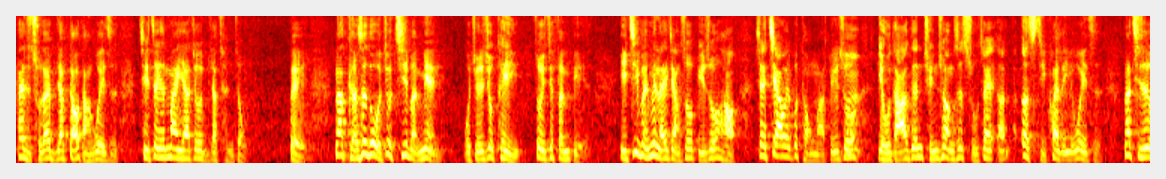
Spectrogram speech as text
开始处在比较高档的位置，其实这个卖压就会比较沉重，对。那可是如果就基本面，我觉得就可以做一些分别。以基本面来讲说，比如说好，现在价位不同嘛，比如说友达跟群创是属在呃二十几块的一个位置，那其实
